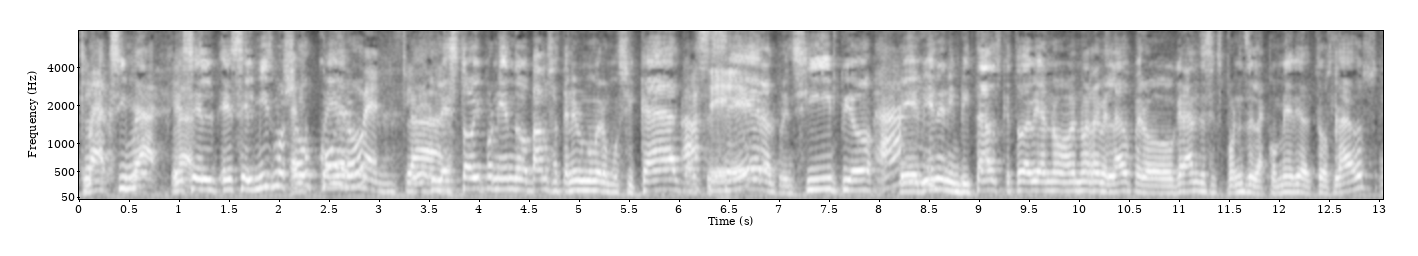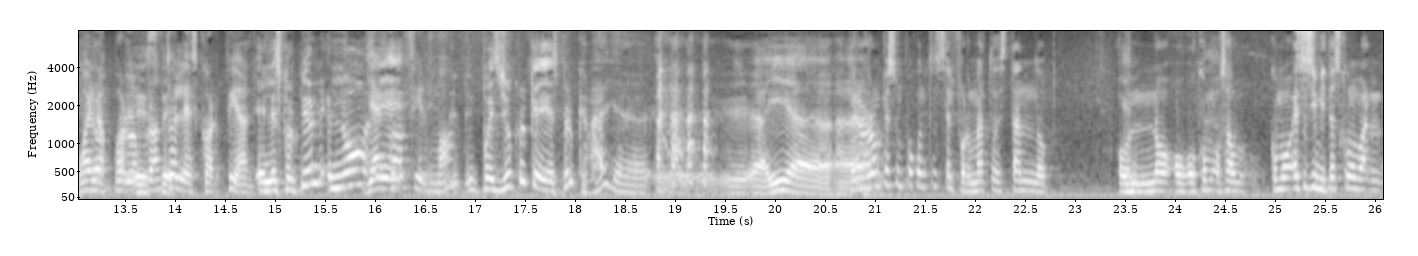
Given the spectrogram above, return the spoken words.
Claro, máxima. ya, claro. Es, el, es el mismo show, El pero eh, le estoy poniendo, vamos a tener un número musical, Ah, parece ¿sí? ser, al principio. Eh, vienen invitados que todavía no, no he revelado, pero grandes exponentes de la comedia de todos lados. Bueno, por lo Este, pronto el escorpión. El escorpión no. ¿Ya eh, confirmó? Pues yo creo que espero que vaya eh, eh, ahí a, a- Pero rompes un poco entonces el formato de stand-up. O no, o, o cómo, o sea, cómo estos invitados cómo van,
